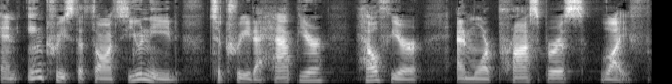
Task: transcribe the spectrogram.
and increase the thoughts you need to create a happier, healthier, and more prosperous life.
